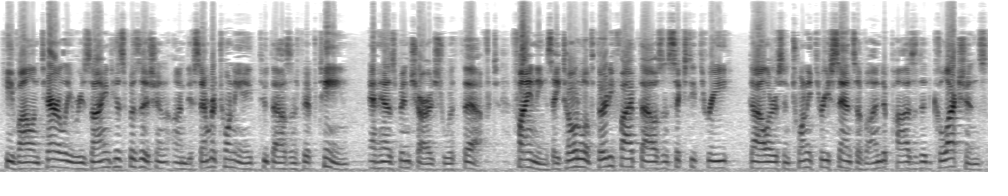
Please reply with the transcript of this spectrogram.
He voluntarily resigned his position on December 28, 2015, and has been charged with theft. Findings A total of $35,063.23 of undeposited collections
